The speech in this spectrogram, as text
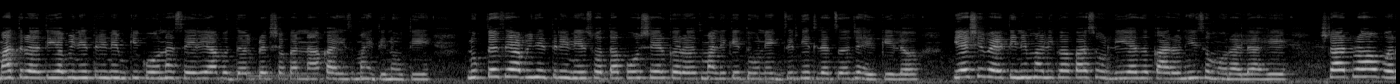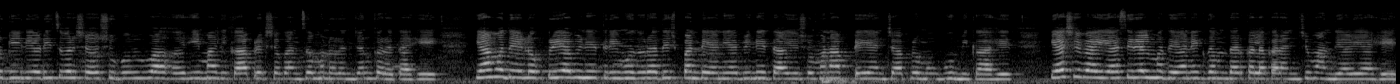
मात्र ती अभिनेत्री नेमकी कोण असेल याबद्दल प्रेक्षकांना काहीच माहिती नव्हती. नुकतंच या अभिनेत्रीने स्वतः पोस्ट शेअर करत मालिकेतून एक्झिट घेतल्याचं जाहीर केलं. याशिवाय तिने मालिका का सोडली याचं कारणही समोर आलं आहे. स्टार प्रवाहावर गेली अडीच वर्ष शुभविवाह ही मालिका प्रेक्षकांचं मनोरंजन करत आहे. यामध्ये लोकप्रिय अभिनेत्री मधुरा देशपांडे आणि अभिनेता यशोमन आपटे यांच्या प्रमुख भूमिका आहेत. याशिवाय या सिरियलमध्ये अनेक दमदार कलाकारांची मांदियाळी आहे.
